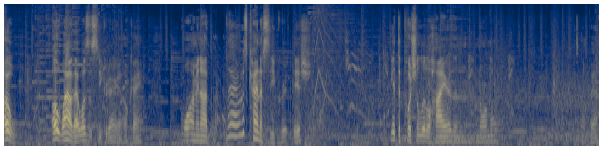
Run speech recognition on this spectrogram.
Oh! Oh, wow, that was a secret area. Okay. Well, I mean, I... Nah, it was kind of secret-ish. You had to push a little higher than normal. It's not bad.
